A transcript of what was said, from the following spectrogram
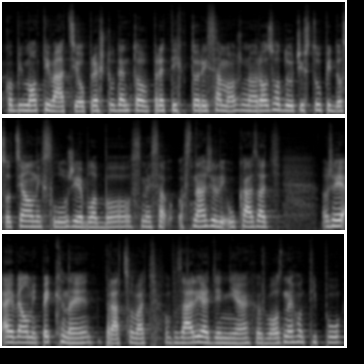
akoby motiváciou pre študentov, pre tých, ktorí sa možno rozhodujú, či vstúpiť do sociálnych služieb, lebo sme sa snažili ukázať, že je aj veľmi pekné pracovať v zariadeniach rôzneho typu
